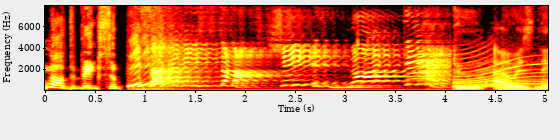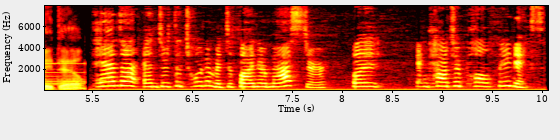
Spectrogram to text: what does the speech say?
Not the big surprise! She is not dead! Two hours later. Panda entered the tournament to find her master, but encountered Paul Phoenix.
